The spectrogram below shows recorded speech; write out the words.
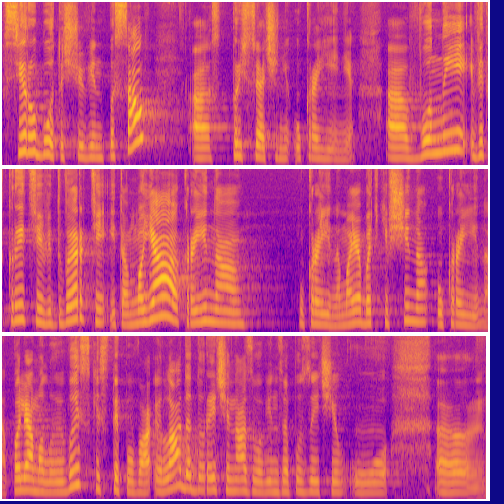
Всі роботи, що він писав, присвячені Україні, вони відкриті, відверті, і там моя країна. Україна, моя батьківщина Україна. Поля малої виски, степова Елада, до речі, назву він запозичив у е,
